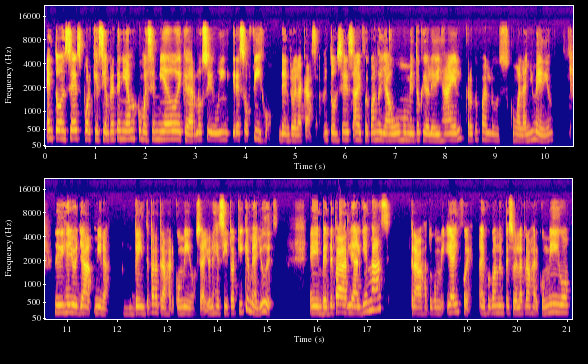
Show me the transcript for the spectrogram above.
Entonces, porque siempre teníamos como ese miedo de quedarnos sin un ingreso fijo dentro de la casa. Entonces, ahí fue cuando ya hubo un momento que yo le dije a él, creo que fue a los, como al año y medio, le dije yo ya, mira, vente para trabajar conmigo. O sea, yo necesito aquí que me ayudes. En vez de pagarle a alguien más, trabaja tú conmigo. Y ahí fue, ahí fue cuando empezó él a trabajar conmigo.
